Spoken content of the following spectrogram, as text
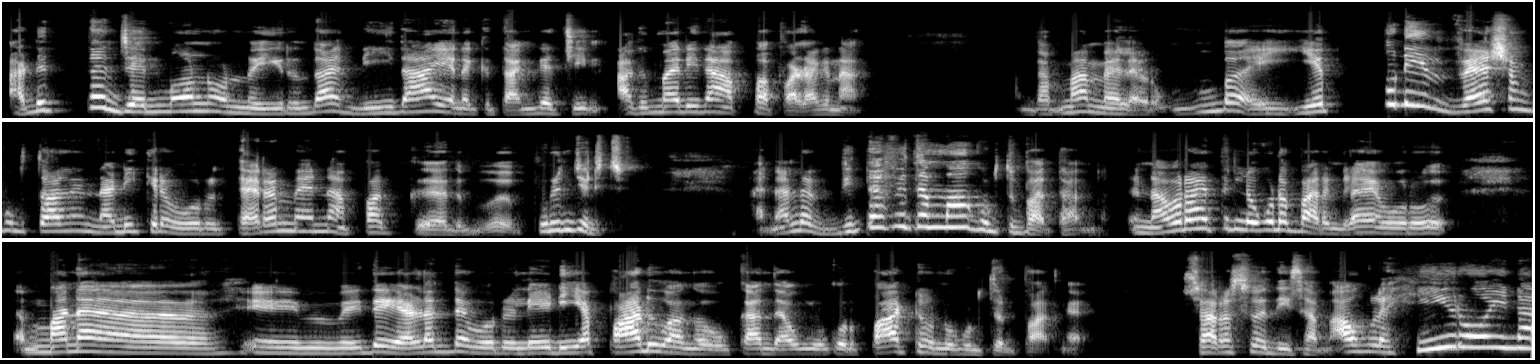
அடுத்த ஜென்மம்னு ஒண்ணு இருந்தா நீ தான் எனக்கு தங்கச்சின்னு. அது மாதிரி தான் அப்பா பழகினாங்க. அந்த அம்மா மேல ரொம்ப எப்படி வேஷம் கொடுத்தாலும் நடிக்கிற ஒரு திறமைன்னு அப்பாவுக்கு அது புரிஞ்சிருச்சு. அதனால விதவிதமா கொடுத்து பார்த்தாங்க. நவராத்திரியில கூட பாருங்களேன் ஒரு மன இதை இழந்த ஒரு லேடியா பாடுவாங்க உட்காந்து அவங்களுக்கு ஒரு பாட்டு ஒன்று கொடுத்துருப்பாங்க. சரஸ்வதி சாமி. அவங்கள ஹீரோயினா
